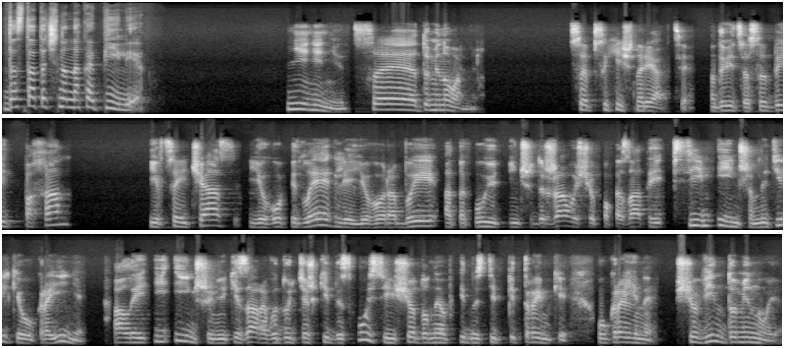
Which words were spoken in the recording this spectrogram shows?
достатньо накапілі? Ні, ні, ні. Це домінування, це психічна реакція. Дивіться, сидить пахан, і в цей час його підлеглі, його раби атакують іншу державу, щоб показати всім іншим, не тільки Україні, але і іншим, які зараз ведуть тяжкі дискусії щодо необхідності підтримки України, що він домінує.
